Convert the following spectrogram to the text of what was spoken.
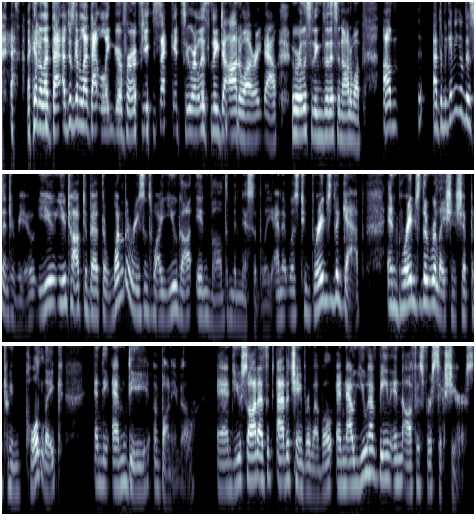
I'm gonna let that. I'm just gonna let that linger for a few seconds. Who are listening to Ottawa right now? Who are listening to this in Ottawa? Um, at the beginning of this interview, you you talked about the one of the reasons why you got involved municipally, and it was to bridge the gap and bridge the relationship between Cold Lake and the MD of Bonnyville and you saw it as a, at a chamber level, and now you have been in office for six years.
